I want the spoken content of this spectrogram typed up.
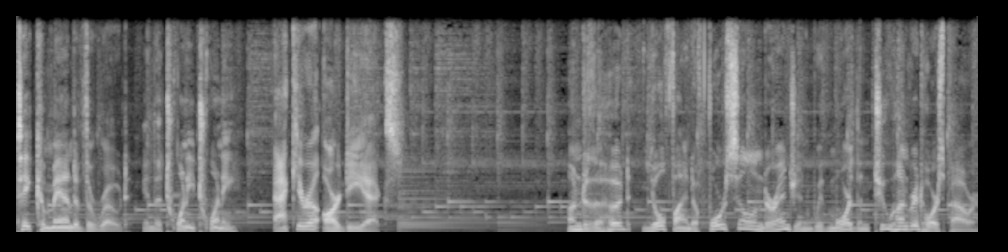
Take command of the road in the 2020 Acura RDX. Under the hood, you'll find a four-cylinder engine with more than 200 horsepower,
